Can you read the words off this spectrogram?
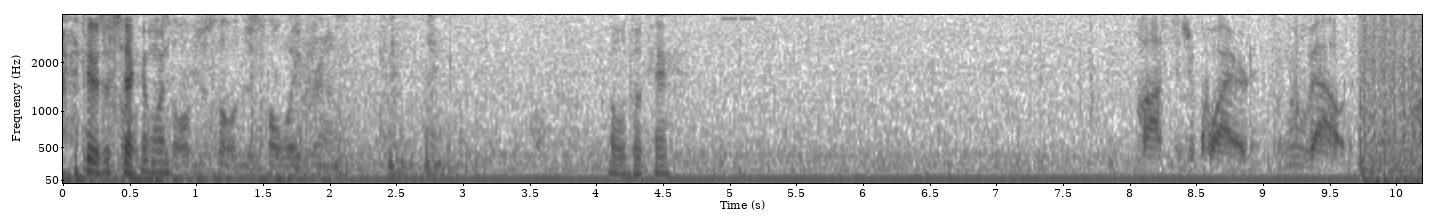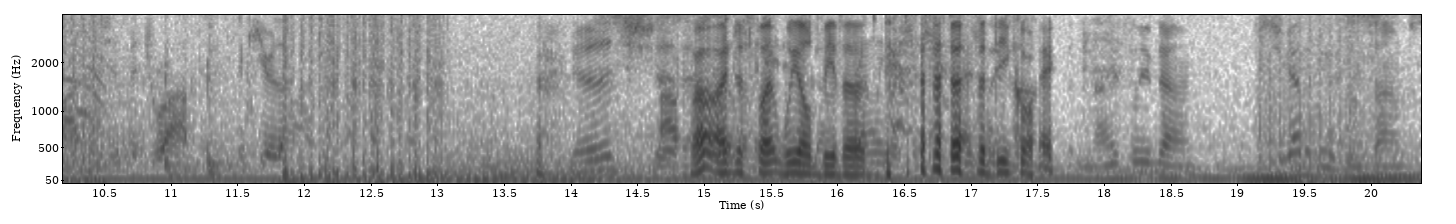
there's a Just hold, second one. Just hold, just hold, just hold. Wait for him. Hold, okay. Hostage acquired. Move out. Hostage has been dropped. Secure the hostage. Good shit. Well, I just let eliminated. Wheel be the, the decoy. Nicely done. That's what you gotta do sometimes.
